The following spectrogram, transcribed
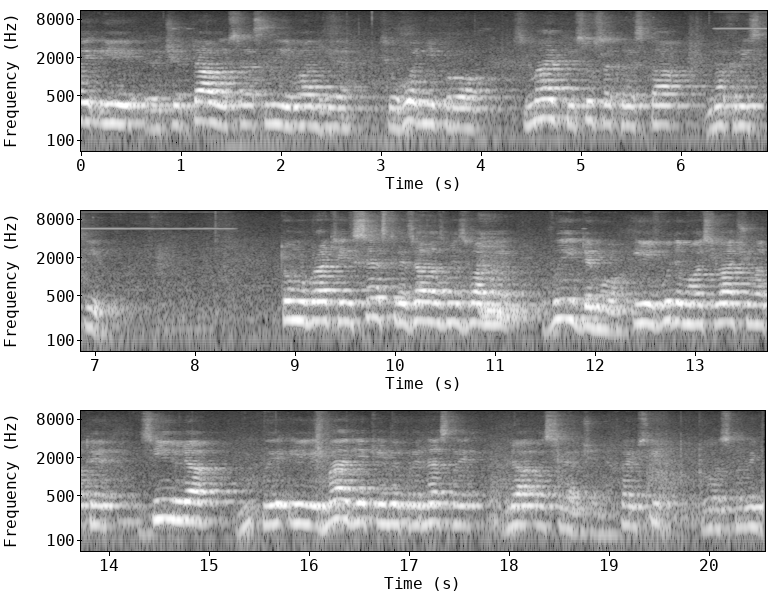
ми і читали Страсні Євангелія сьогодні про смерть Ісуса Христа на Христі. Тому, браті і сестри, зараз ми з вами вийдемо і будемо освячувати зілля і мед, який ви принесли для освячення. Хай всіх благословить.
